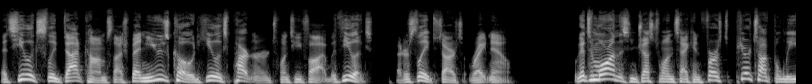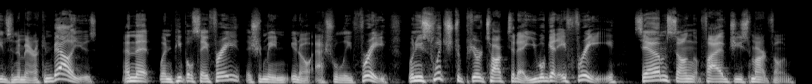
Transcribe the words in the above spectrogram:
That's helixsleep.com slash Ben. Use code HelixPartner25. With Helix, better sleep starts right now. We'll get to more on this in just one second. First, Pure Talk believes in American values and that when people say free, they should mean, you know, actually free. When you switch to Pure Talk today, you will get a free Samsung 5G smartphone.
